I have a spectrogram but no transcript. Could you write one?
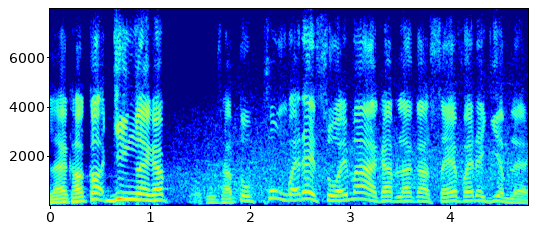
และเขาก็ยิงเลยครับโอ้ผู้สาประตูพุ่งไปได้สวยมากครับ แล้วก็เซฟไว้ได้เยี่ยมเลย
